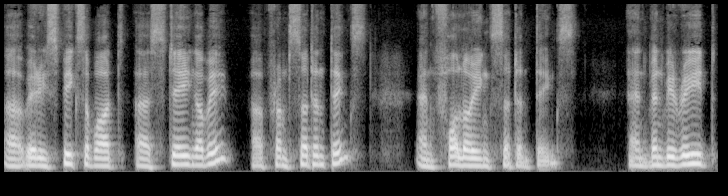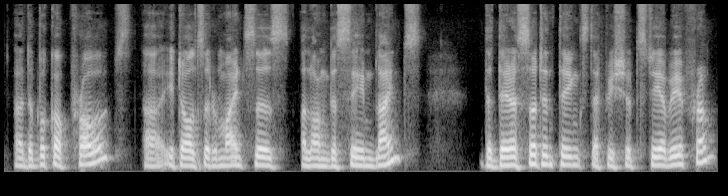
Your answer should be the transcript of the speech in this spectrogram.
uh, where he speaks about uh, staying away from certain things and following certain things. And when we read uh, the book of Proverbs, uh, it also reminds us along the same lines that there are certain things that we should stay away from,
